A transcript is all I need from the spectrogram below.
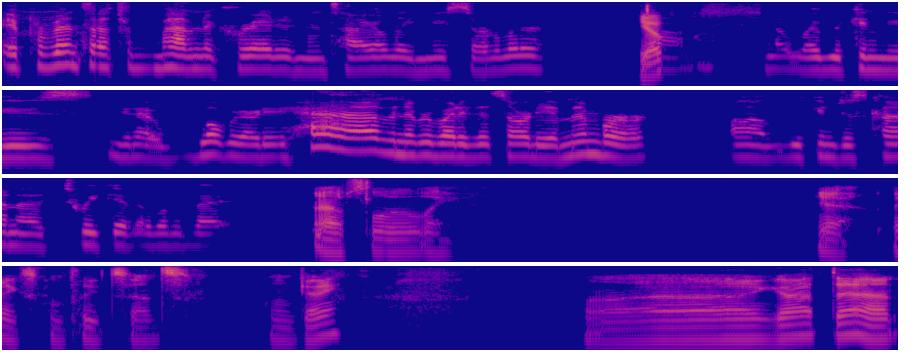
It prevents us from having to create an entirely new server. Yep. Um, that way we can use, you know, what we already have and everybody that's already a member, um, we can just kind of tweak it a little bit. Absolutely. Yeah, makes complete sense. Okay. I got that.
